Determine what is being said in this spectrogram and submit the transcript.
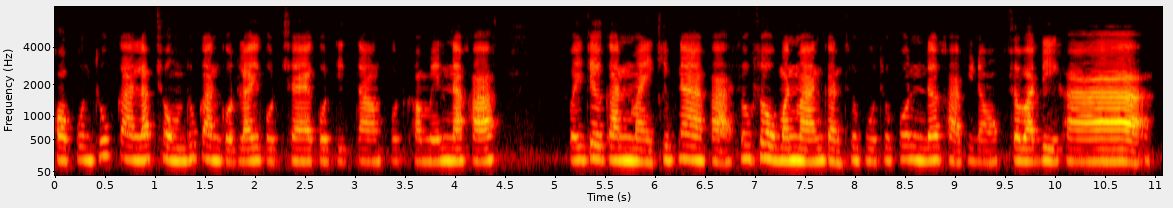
ขอบคุณทุกการรับชม ทุกการกดไลค์ กดแชร์ กดติดตาม กดคอมเมนต์นะคะ ไว้เจอกันใหม่คลิปหน้าค่ะ โชคๆมันๆกันทุกผู้ทุกคนเด้อค่ะพี่น้อง สวัสดีค่ะ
